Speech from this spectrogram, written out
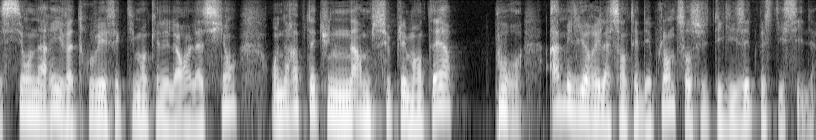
si on arrive à trouver effectivement quelle est la relation, on aura peut-être une arme supplémentaire pour améliorer la santé des plantes sans utiliser de pesticides.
